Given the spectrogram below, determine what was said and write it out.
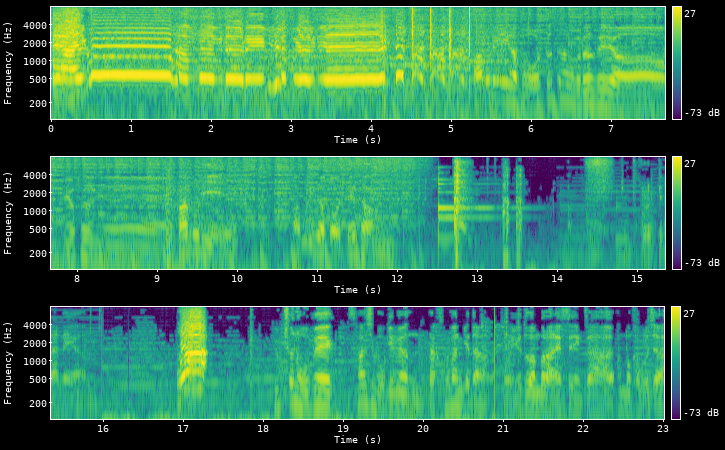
네, 아이고 감사합니다 우리 비어프 형님. 빠구리가 뭐 어떻다고 그러세요 비어프 형님? 빠구리. 빠구리가 뭐 어때서? 좀 부끄럽긴 하네요. 와! 6,545개면 딱 3만 개다. 오늘 유도 한 번 안 했으니까 한번 가보자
